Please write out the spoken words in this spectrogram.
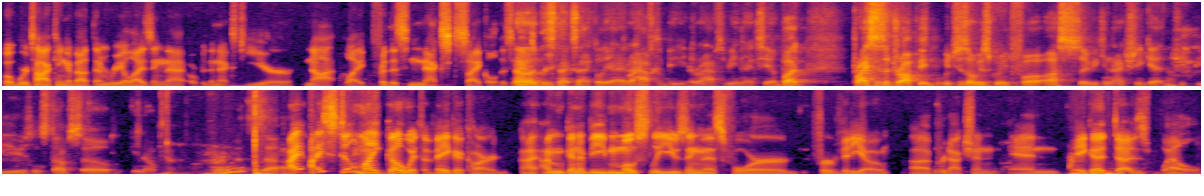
But we're talking about them realizing that over the next year, not like for this next cycle. This no, next this next cycle, yeah, it'll have to be it'll have to be next year. But prices are dropping, which is always great for us, so we can actually get GPUs and stuff. So you know, uh, I I still might go with a Vega card. I, I'm gonna be mostly using this for for video uh, production, and Vega does well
